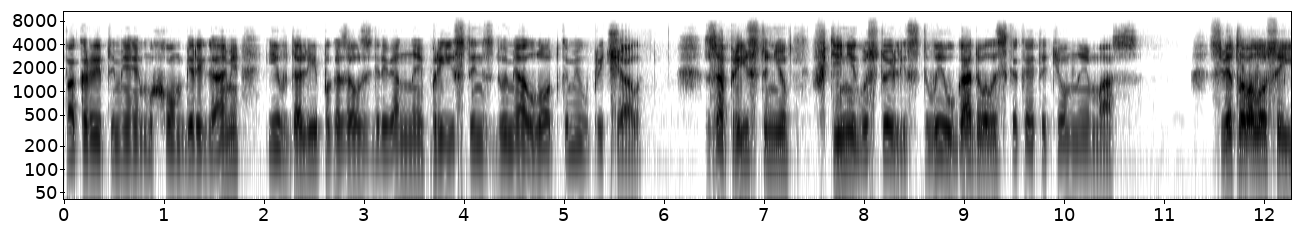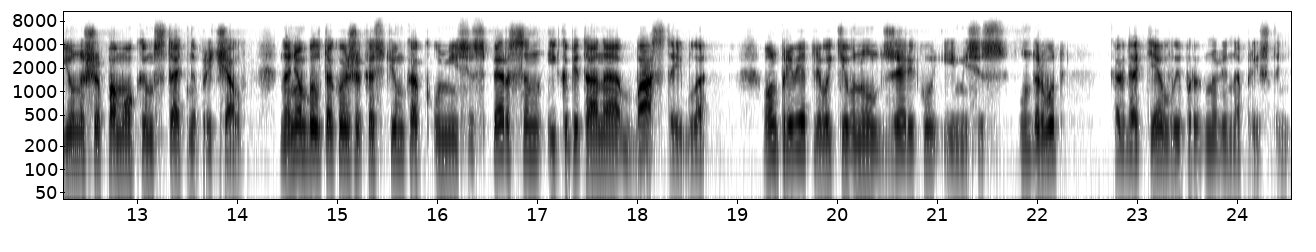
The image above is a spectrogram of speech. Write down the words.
покрытыми мхом берегами, и вдали показалась деревянная пристань с двумя лодками у причала. За пристанью, в тени густой листвы, угадывалась какая-то темная масса. Светловолосый юноша помог им встать на причал. На нем был такой же костюм, как у миссис Персон и капитана Бастейбла. Он приветливо кивнул Джеррику и миссис Ундервуд, когда те выпрыгнули на пристань.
